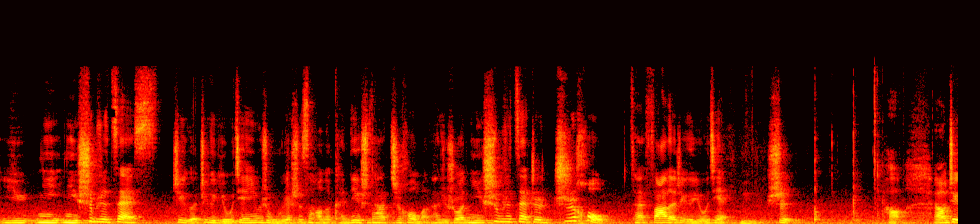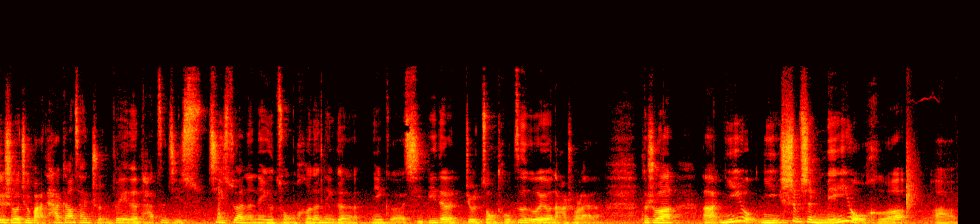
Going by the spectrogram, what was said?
你你你是不是在这个这个邮件，因为是五月十四号，那肯定是他之后嘛？他就说你是不是在这之后才发的这个邮件？嗯，是。好，然后这个时候就把他刚才准备的他自己计算的那个总和的那个那个洗币的，就总投资额又拿出来了。他说啊、你有你是不是没有和啊呃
